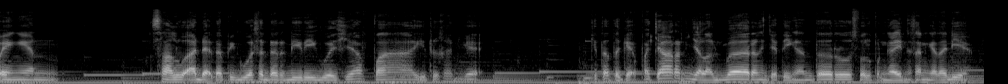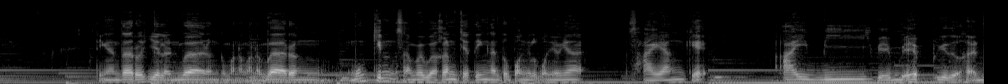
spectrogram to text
pengen selalu ada tapi gue sadar diri gue siapa gitu kan kayak kita tuh kayak pacaran jalan bareng chattingan terus walaupun gak insan kayak tadi ya. Chattingan terus jalan bareng ke mana-mana bareng. Mungkin sampai bahkan chattingan tuh panggil-panggilnya sayang kayak IB bebek gitu kan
